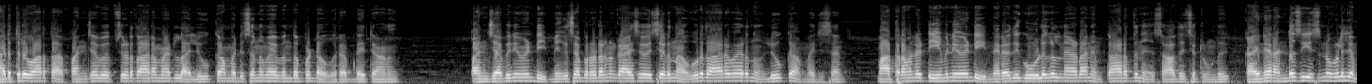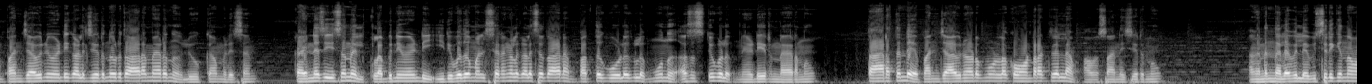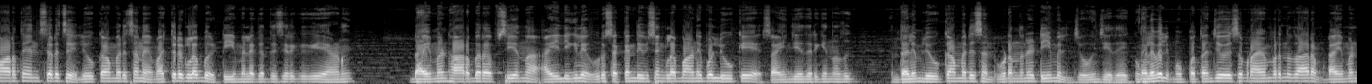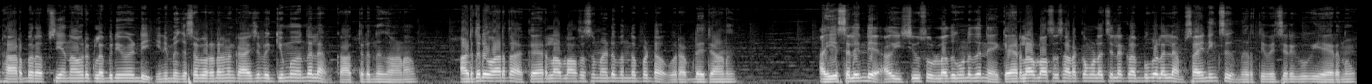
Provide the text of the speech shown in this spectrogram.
അടുത്തൊരു വാർത്ത. പഞ്ചാബ് എഫ് താരമായിട്ടുള്ള ലൂക്ക മരിസണുമായി ബന്ധപ്പെട്ട ഒരു അപ്ഡേറ്റ് ആണ് പഞ്ചാബിന് വേണ്ടി മികച്ച പ്രകടനം കാഴ്ചവെച്ചിരുന്ന ഒരു താരമായിരുന്നു ലൂക്ക മരിസൺ. മാത്രമല്ല ടീമിന് വേണ്ടി നിരവധി ഗോളുകൾ നേടാനും താരത്തിന് സാധിച്ചിട്ടുണ്ട്. കഴിഞ്ഞ രണ്ട് സീസണുകളിലും പഞ്ചാബിന് വേണ്ടി കളിച്ചിരുന്ന ഒരു താരമായിരുന്നു ലൂക്ക മരിസൺ. കഴിഞ്ഞ സീസണിൽ ക്ലബിന് വേണ്ടി ഇരുപത് മത്സരങ്ങൾ കളിച്ച താരം പത്ത് ഗോളുകളും മൂന്ന് അസിസ്റ്റുകളും നേടിയിട്ടുണ്ടായിരുന്നു. താരത്തിന്റെ പഞ്ചാബിനോടൊപ്പമുള്ള കോൺട്രാക്റ്റ് എല്ലാം അവസാനിച്ചിരുന്നു. അങ്ങനെ നിലവിൽ ലഭിച്ചിരിക്കുന്ന വാർത്ത അനുസരിച്ച് ലൂക്ക മരിസനെ മറ്റൊരു ക്ലബ്ബ് ടീമിലേക്ക് എത്തിച്ചിരിക്കുകയാണ്. ഡയമണ്ട് ഹാർബർ എഫ് സി എന്ന ഐ ലീഗിലെ ഒരു സെക്കൻഡ് ഡിവിഷൻ ക്ലബ്ബാണ് ഇപ്പോൾ ലൂക്കയെ സൈൻ ചെയ്തിരിക്കുന്നത്. എന്തായാലും ലൂക്ക മരിസൺ ഉടൻ തന്നെ ടീമിൽ ജോയിൻ ചെയ്തേക്കും. നിലവിൽ മുപ്പത്തഞ്ച് വയസ്സ് പ്രായം വരുന്ന താരം ഡയമണ്ട് ഹാർബർ എഫ് സി എന്ന ഒരു ക്ലബിന് വേണ്ടി ഇനി മികച്ച പ്രകടനം കാഴ്ചവെക്കുമോ എന്നെല്ലാം കാത്തിരുന്ന് കാണാം. അടുത്തൊരു വാർത്ത കേരള ബ്ലാസ്റ്റേഴ്സുമായിട്ട് ബന്ധപ്പെട്ട ഒരു അപ്ഡേറ്റ് ആണ്. ഐ എസ് എല്ലിന്റെ ആ ഇഷ്യൂസ് ഉള്ളതുകൊണ്ട് തന്നെ കേരള ബ്ലാസ്റ്റേഴ്സ് അടക്കമുള്ള ചില ക്ലബ്ബുകളെല്ലാം സൈനിങ്സ് നിർത്തിവെച്ചിരിക്കുകയായിരുന്നു.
